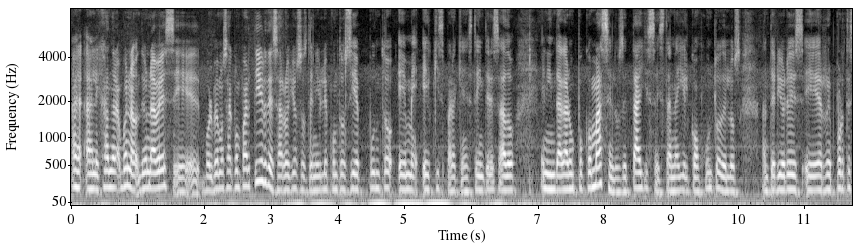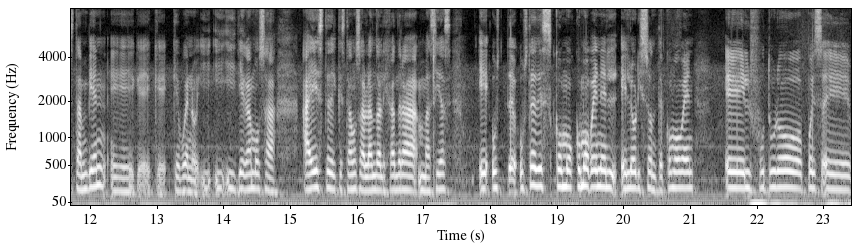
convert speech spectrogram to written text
Alejandra, bueno, de una vez eh, volvemos a compartir desarrollosostenible.cie.mx para quien esté interesado en indagar un poco más en los detalles. Ahí están ahí el conjunto de los anteriores eh, reportes también, eh, que, bueno, y, llegamos a, a este del que estamos hablando, Alejandra Macías. ¿Ustedes cómo, cómo ven el, el horizonte? ¿Cómo ven el futuro, pues, eh,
